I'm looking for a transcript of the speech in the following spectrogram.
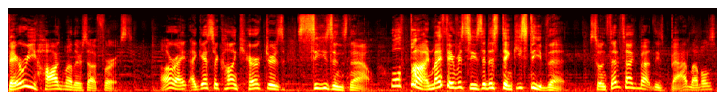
Fairy Hogmother's up first. Alright, I guess they're calling characters seasons now. Well fine, my favorite season is Stinky Steve then. So instead of talking about these bad levels,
